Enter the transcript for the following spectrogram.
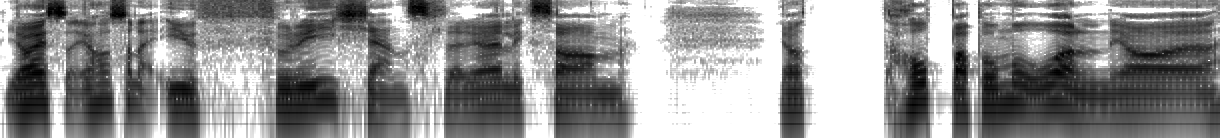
Jag, är så, jag har sådana euforikänslor. Jag är liksom... Jag hoppar på moln. Jag,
